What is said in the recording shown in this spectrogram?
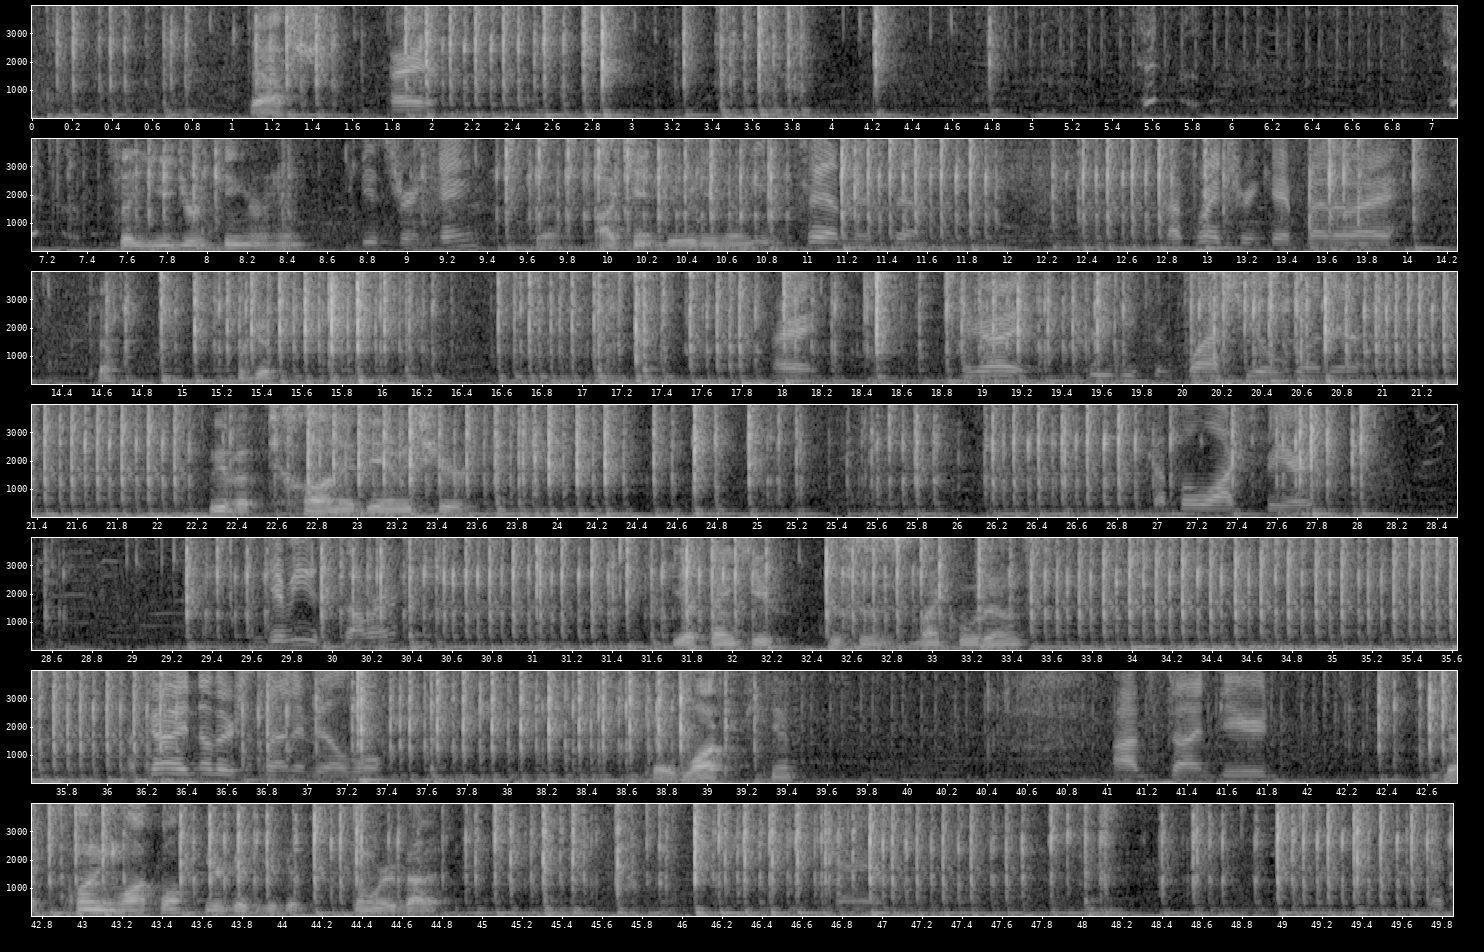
dash. Alright. Is that you drinking or him? He's drinking. Okay. I can't do anything. It's him, it's him. That's my trinket, by the way. Okay, we're good. Alright. I got pretty decent flash shields on you. We have a ton of damage here. Got the lock sphere. I'm giving you summer. Yeah, thank you. This is my cooldowns. I've got another stun available. Okay, lock if you can. I'm stunned, dude. Okay, cloning lock wall. You're good, you're good. Don't worry about it.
